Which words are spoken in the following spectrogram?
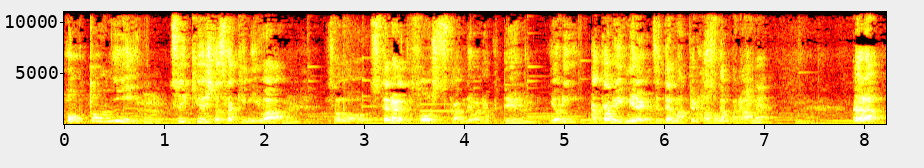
本当にうん。追求した先には、うん。その捨てられた喪失感ではなくて、うん。より明るい未来が絶対待ってるはずだから。ね、だから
